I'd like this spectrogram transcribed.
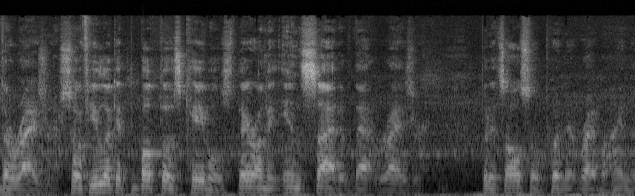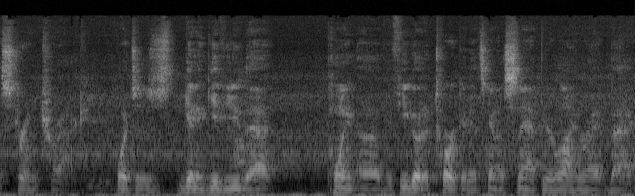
the riser. So if you look at both those cables, they're on the inside of that riser, but it's also putting it right behind the string track, which is going to give you that point of if you go to torque it, it's going to snap your line right back.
